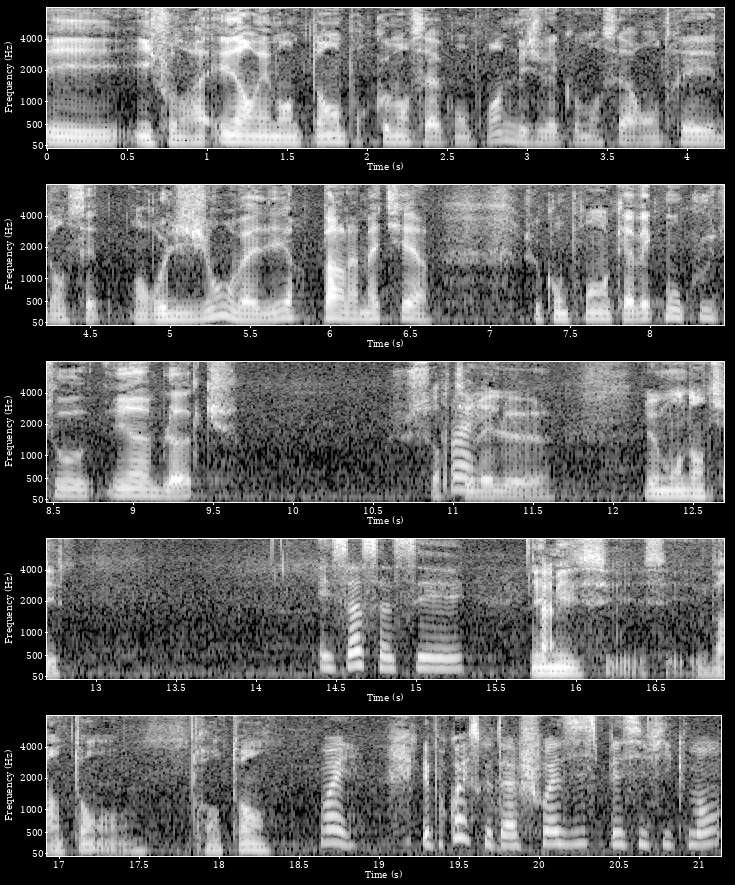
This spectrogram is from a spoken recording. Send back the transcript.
Et il faudra énormément de temps pour commencer à comprendre, mais je vais commencer à rentrer dans cette, en religion, on va dire, par la matière. Je comprends qu'avec mon couteau et un bloc, je sortirai le, le monde entier. Et ça, ça c'est. Bah mais c'est 20 ans, 30 ans. Oui. Mais pourquoi est-ce que tu as choisi spécifiquement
